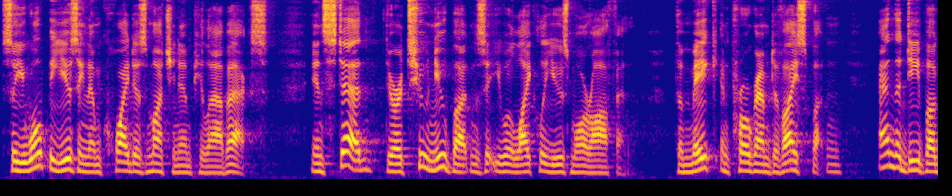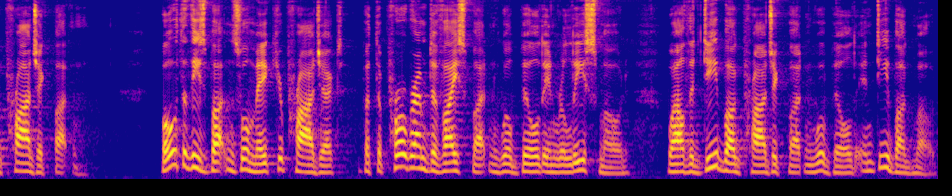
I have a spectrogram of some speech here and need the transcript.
so you won't be using them quite as much in MPLAB X. Instead, there are two new buttons that you will likely use more often, the make and program device button and the Debug Project button. Both of these buttons will make your project, but the Program Device button will build in release mode, while the Debug Project button will build in debug mode.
